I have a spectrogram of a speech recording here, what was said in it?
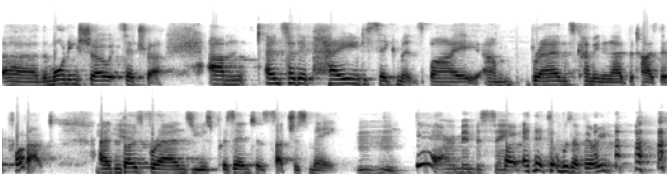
uh, the morning show, etc. Um, and so they're paid segments by um, brands come in and advertise their product. And those brands use presenters such as me. I Yeah. I remember seeing. So, and it was a very.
